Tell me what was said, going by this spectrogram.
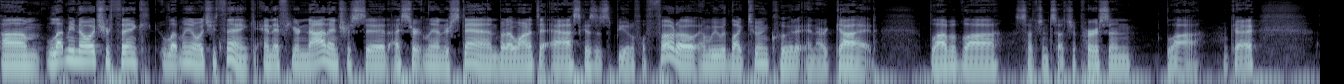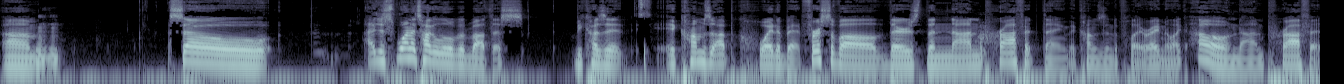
Um, let me know what you think. Let me know what you think. And if you're not interested, I certainly understand. But I wanted to ask because it's a beautiful photo, and we would like to include it in our guide. Blah blah blah. Such and such a person. Blah. Okay. Um, So I just want to talk a little bit about this because it it comes up quite a bit. First of all, there's the nonprofit thing that comes into play, right? And you're like, oh, nonprofit.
